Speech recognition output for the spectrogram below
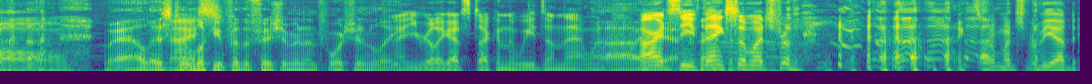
well, they're still Nice. looking for the fishermen, unfortunately. Uh, you really got stuck in the weeds on that one. Ah, All right, yeah. Steve. Thanks so much for the thanks so much for the update.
